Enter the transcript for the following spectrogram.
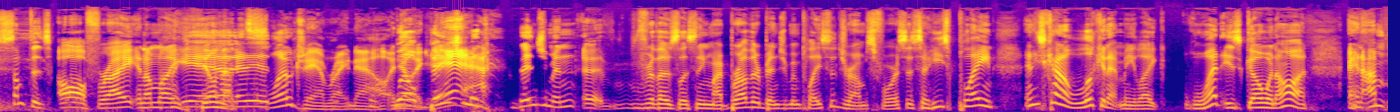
something's off, right? And I'm like, yeah, feeling that it is. slow jam right now. And well, like, Benjamin, yeah. Benjamin, uh, for those listening, my brother Benjamin plays the drums for us, and so he's playing, and he's kind of looking at me like, "What is going on?" And I'm,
